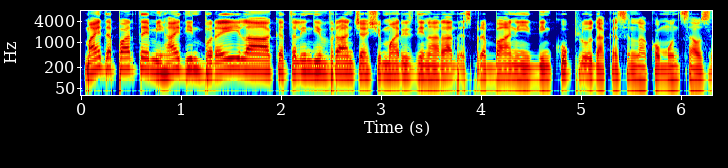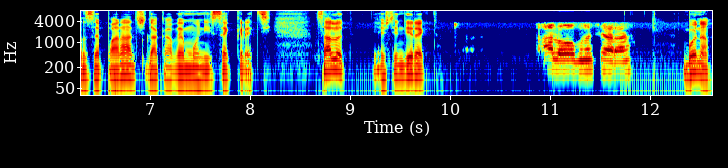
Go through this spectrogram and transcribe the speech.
Mai departe, Mihai din Brăila, Cătălin din Vrancea și Marius din Arad despre banii din cuplu, dacă sunt la comun sau sunt separați și dacă avem unii secreți. Salut! Ești în direct. Alo, bună seara. Bună!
